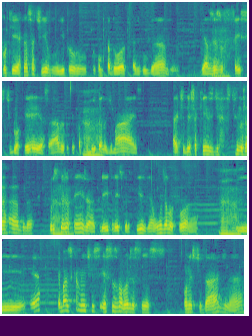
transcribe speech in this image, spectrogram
porque é cansativo ir pro, pro computador, ficar divulgando, e às vezes o Face te bloqueia, sabe? Porque tá publicando demais, aí te deixa 15 dias pendurado, né? Por isso que eu já tenho, já criei três perfis, né? Um já lotou, né? E é, é basicamente esses valores, assim, honestidade, né?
